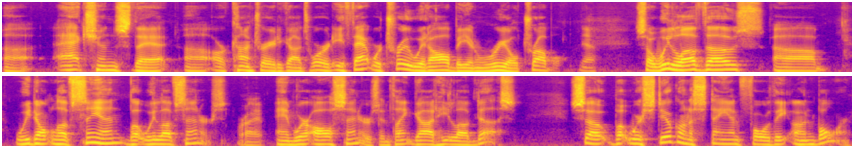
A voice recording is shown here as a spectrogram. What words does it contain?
uh, actions that uh, are contrary to God's word. If that were true, we'd all be in real trouble. Yeah. So we love those. Uh, we don't love sin, but we love sinners Right. and we're all sinners and thank god he loved us so but we're still going to stand for the unborn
